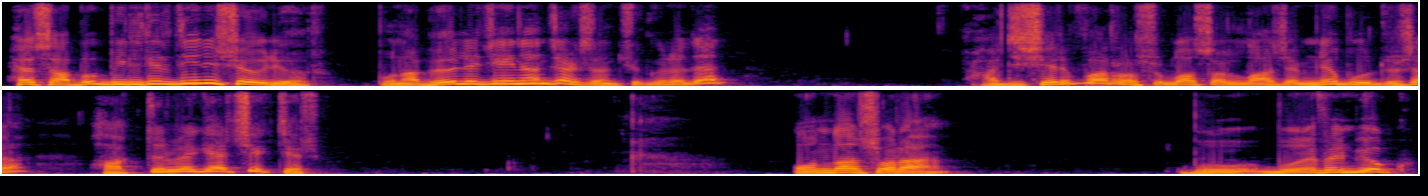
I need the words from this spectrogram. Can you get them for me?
hesabı bildirdiğini söylüyor. Buna böylece inanacaksın. Çünkü neden? Hadis-i şerif var. Resulullah sallallahu aleyhi ve sellem ne buyurduysa haktır ve gerçektir. Ondan sonra bu, bu efendim yok.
